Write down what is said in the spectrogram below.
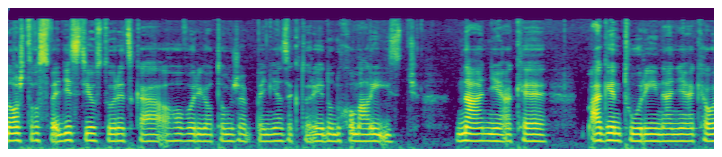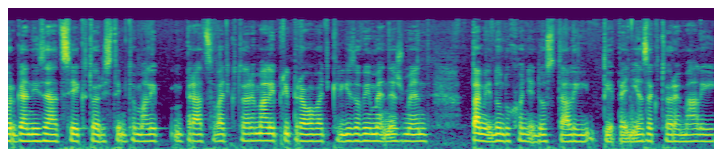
množstvo svedectiev z Turecka hovorí o tom, že peniaze, ktoré jednoducho mali ísť na nejaké agentúry, na nejaké organizácie, ktoré s týmto mali pracovať, ktoré mali pripravovať krízový manažment. Tam jednoducho nedostali tie peniaze, ktoré mali.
